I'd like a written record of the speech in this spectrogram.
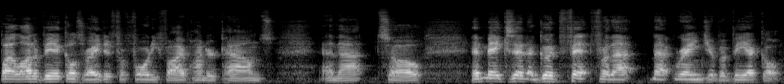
by a lot of vehicles rated for 4,500 pounds and that. So it makes it a good fit for that, that range of a vehicle.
